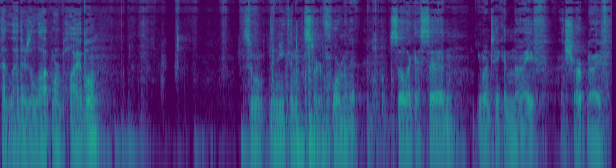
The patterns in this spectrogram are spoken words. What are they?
that leather's a lot more pliable. So then you can start forming it. So like I said, you wanna take a knife, a sharp knife.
